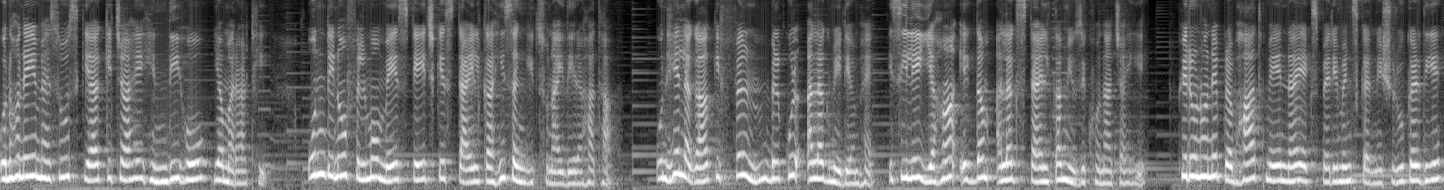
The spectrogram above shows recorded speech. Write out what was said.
उन्होंने ये महसूस किया कि चाहे हिंदी हो या मराठी, उन दिनों फ़िल्मों में स्टेज के स्टाइल का ही संगीत सुनाई दे रहा था। उन्हें लगा कि फ़िल्म बिल्कुल अलग मीडियम है, इसीलिए यहाँ एकदम अलग स्टाइल का म्यूज़िक होना चाहिए। फिर उन्होंने प्रभात में नए एक्सपेरिमेंट्स करने शुरू कर दिए।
